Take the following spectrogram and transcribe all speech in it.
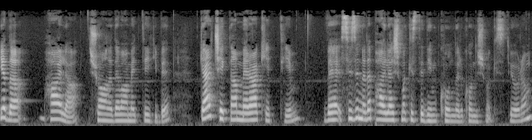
ya da hala şu anda devam ettiği gibi gerçekten merak ettiğim ve sizinle de paylaşmak istediğim konuları konuşmak istiyorum.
